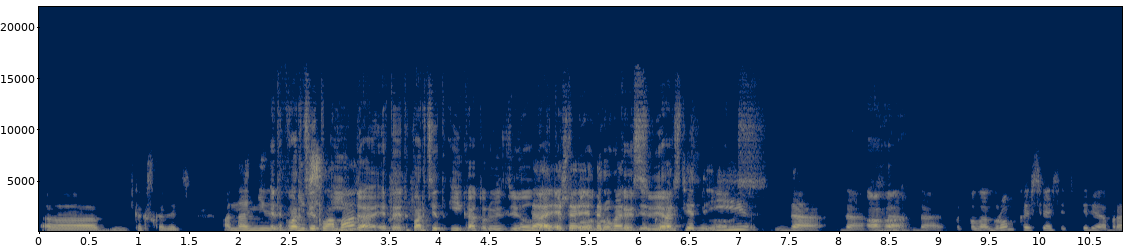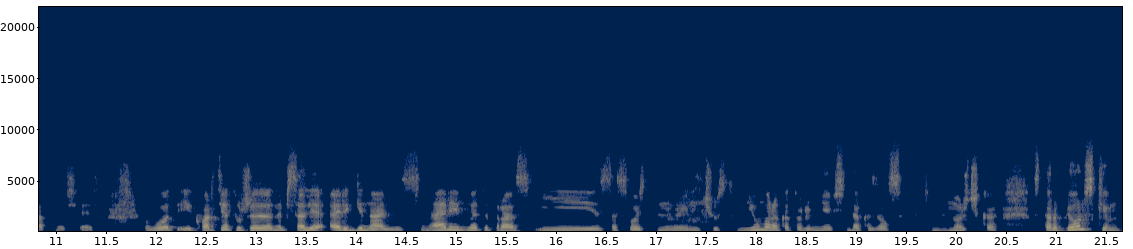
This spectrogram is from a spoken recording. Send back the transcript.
а, как сказать, она не, это квартет не в словах. И, да? Это, это квартет И, который делал, да? да? Это, это, это громкая кварт... связь квартет И, да, да, ага. да, да. Вот была громкая связь, а теперь и обратная связь. Вот, и квартет уже написали оригинальный сценарий в этот раз, и со свойственным им чувством юмора, который мне всегда казался таким немножечко старперским,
